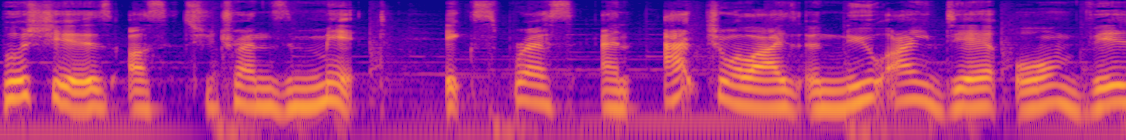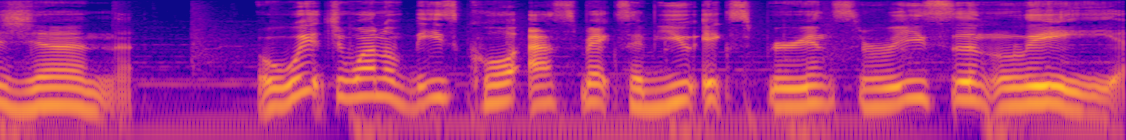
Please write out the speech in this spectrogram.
pushes us to transmit, express, and actualize a new idea or vision. Which one of these core aspects have you experienced recently?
